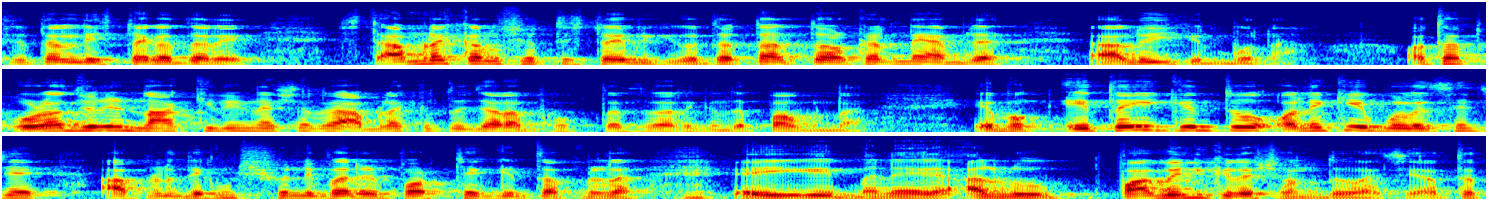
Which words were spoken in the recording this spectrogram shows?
তেতাল্লিশ টাকা দরে, আমরা কেন ছত্রিশ টাকা বিক্রি করতে তার দরকার নেই, আমরা আলুই কিনবো না। অর্থাৎ ওরা যদি না কিনে না সেটা আমরা কিন্তু যারা ভোক্তা আছে তারা কিন্তু পাবো না। এবং এটাই কিন্তু অনেকেই বলেছে যে আপনারা দেখুন শনিবারের পর থেকে কিন্তু আপনারা এই মানে আলু পাবেন কিনা সন্দেহ আছে। অর্থাৎ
